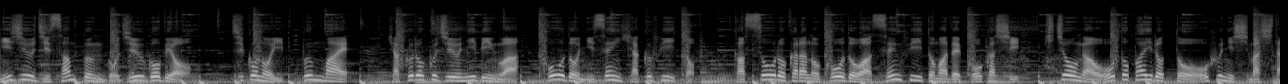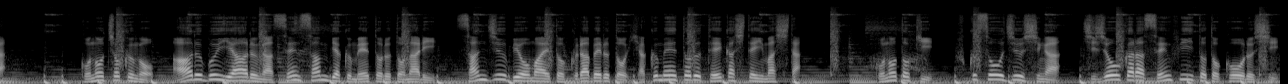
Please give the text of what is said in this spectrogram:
20時3分55秒事故の1分前162便は高度2100フィート。滑走路からの高度は1000フィートまで降下し機長がオートパイロットをオフにしました。この直後 RVR が 1300m となり30秒前と比べると 100m 低下していました。この時副操縦士が地上から1000フィートとコールし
